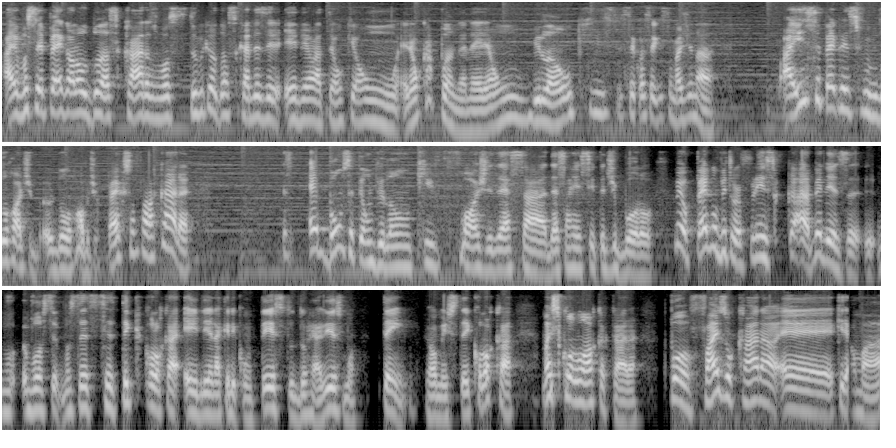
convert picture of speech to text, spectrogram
Aí você pega lá o Duas Caras, você, tudo que é o Duas Caras, ele, ele é até um que é um. Ele é um capanga, né? Ele é um vilão que você consegue se imaginar. Aí você pega esse filme do, Hot, do Robert Pattinson e fala, cara, é bom você ter um vilão que foge dessa, dessa receita de bolo. Meu, pega o Victor Freeze, cara, beleza. Você, você, você tem que colocar ele naquele contexto do realismo? Tem, realmente você tem que colocar. Mas coloca, cara. Pô, faz o cara é, criar uma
